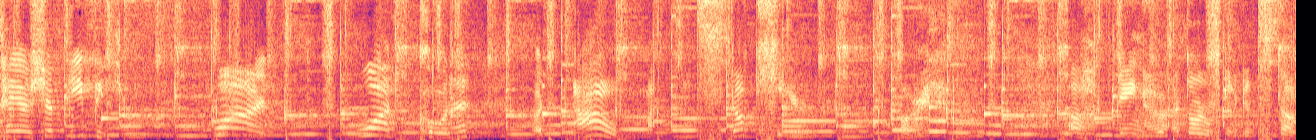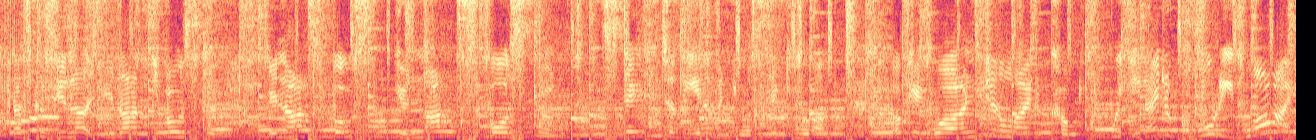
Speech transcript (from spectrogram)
Hey, uh, Chef Peepee. What? What, Coda? Ow! I'm stuck here. Alright. Oh, dang! I, I thought I was gonna get stuck. That's because you're not. You're not supposed to. You're not supposed. You're not supposed to stick to the oven. You'll stick you up. Okay. Well, I need you to lie to Cody. Wait, lie to Cody? Why?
